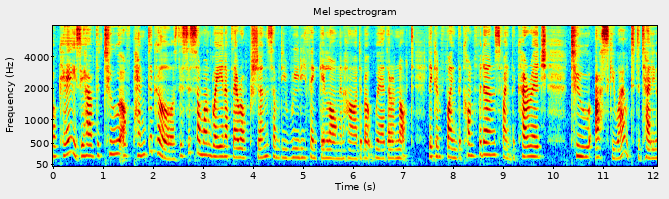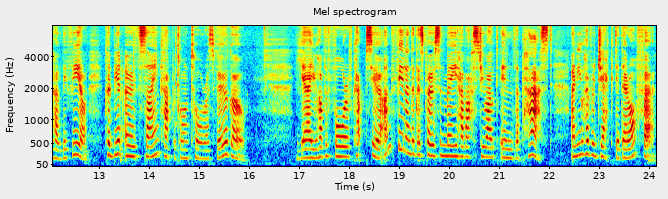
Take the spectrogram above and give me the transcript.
Okay, so you have the Two of Pentacles. This is someone weighing up their options, somebody really thinking long and hard about whether or not they can find the confidence, find the courage to ask you out, to tell you how they feel. Could be an earth sign, Capricorn, Taurus, Virgo. Yeah, you have the Four of Cups here. I'm feeling that this person may have asked you out in the past and you have rejected their offer.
